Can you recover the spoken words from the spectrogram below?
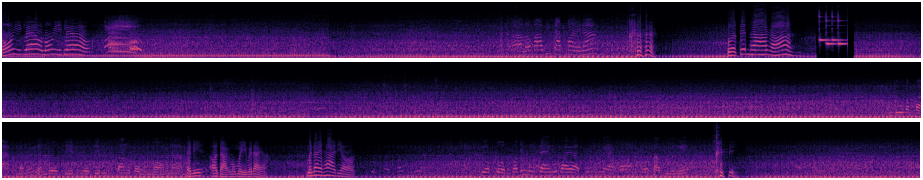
ลงอีกแล้วลงอีกแล้วอ่าเรามาพิกัดใหม่นะ เปิดเส้นทางเหรอำบาก มันไม่เหมือนเวอร์ซีดเวอร์ซีดตั้งตรงม องหน้าอันนี้เอาดักลงมาอีกไม่ได้เหรอมันได้ท่าเดียวเหรอเกือบหล่นตอนที่มึงแซงกูไปอะมึงแงมองโทรศัพท์อยู่อย่างนี้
